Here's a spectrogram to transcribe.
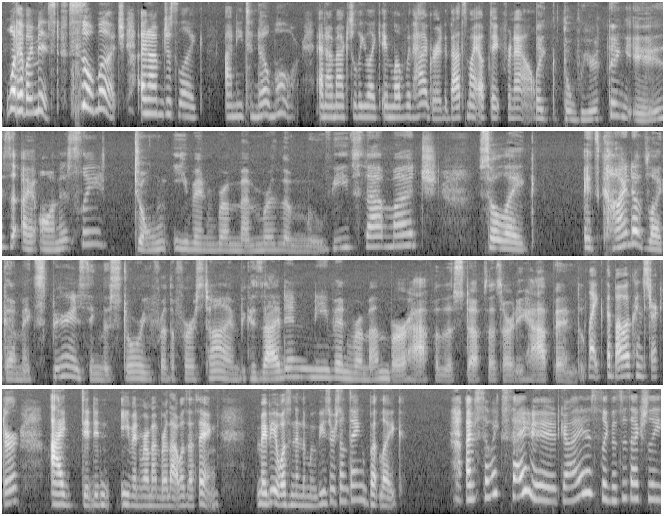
what have I missed? So much. And I'm just like, I need to know more. And I'm actually like in love with Hagrid. That's my update for now. Like the weird thing is, I honestly don't even remember the movies that much. So like it's kind of like I'm experiencing the story for the first time because I didn't even remember half of the stuff that's already happened. Like the boa constrictor, I didn't even remember that was a thing. Maybe it wasn't in the movies or something, but like, I'm so excited, guys. Like this is actually,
